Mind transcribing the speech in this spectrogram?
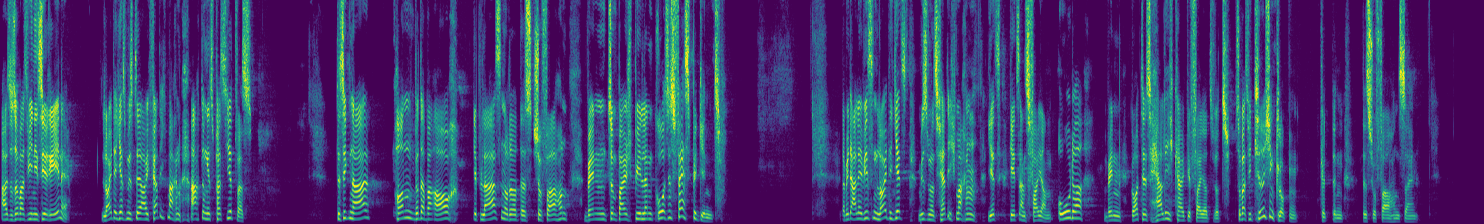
Also sowas wie eine Sirene. Leute, jetzt müsst ihr euch fertig machen. Achtung, jetzt passiert was. Das Signalhorn wird aber auch geblasen oder das Schofarhorn, wenn zum Beispiel ein großes Fest beginnt. Damit alle wissen, Leute, jetzt müssen wir uns fertig machen, jetzt geht's ans Feiern. Oder wenn Gottes Herrlichkeit gefeiert wird. Sowas wie Kirchenglocken könnten das Schofarhorn sein.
